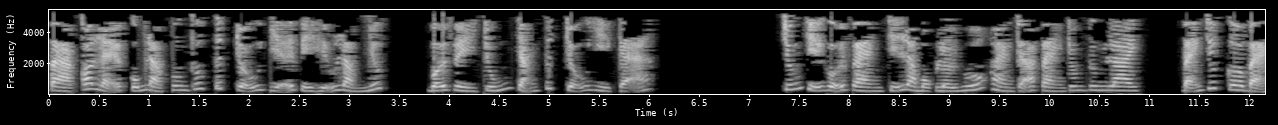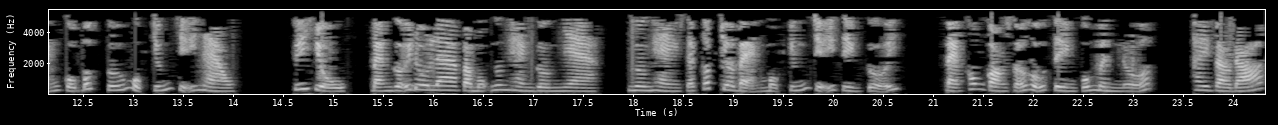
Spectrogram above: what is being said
và có lẽ cũng là phương thức tích trữ dễ bị hiểu lầm nhất, bởi vì chúng chẳng tích trữ gì cả. Chứng chỉ gửi vàng chỉ là một lời hứa hoàn trả vàng trong tương lai, bản chất cơ bản của bất cứ một chứng chỉ nào. Ví dụ, bạn gửi đô la vào một ngân hàng gần nhà, ngân hàng sẽ cấp cho bạn một chứng chỉ tiền gửi. Bạn không còn sở hữu tiền của mình nữa, thay vào đó,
